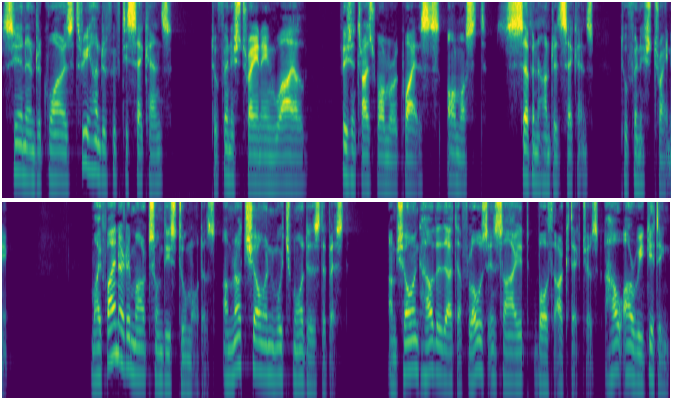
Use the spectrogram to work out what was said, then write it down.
CNN requires 350 seconds to finish training while Vision Transformer requires almost 700 seconds to finish training. My final remarks on these two models. I'm not showing which model is the best. I'm showing how the data flows inside both architectures. How are we getting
